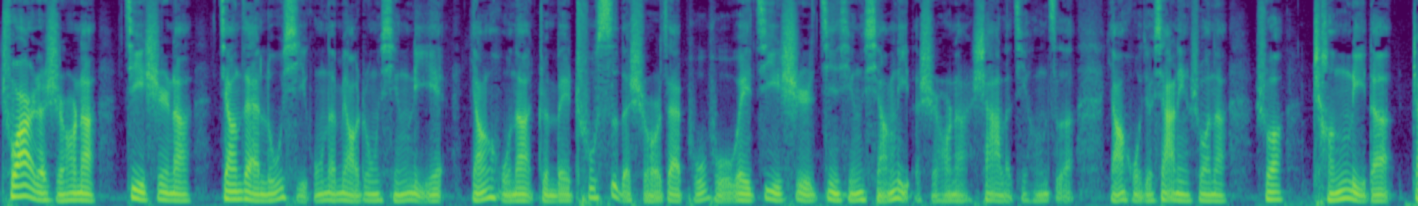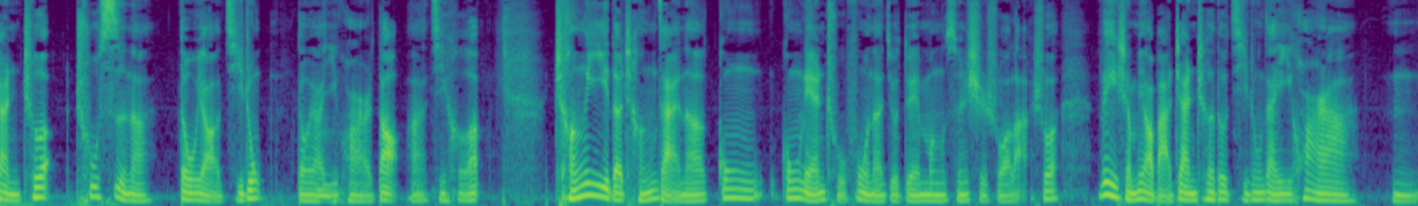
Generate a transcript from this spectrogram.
初二的时候呢，季氏呢将在鲁喜公的庙中行礼，杨虎呢准备初四的时候，在普普为季氏进行享礼的时候呢，杀了季恒子。杨虎就下令说呢，说。城里的战车初四呢都要集中，都要一块儿到啊集合。城邑的承载呢公公廉楚父呢就对孟孙氏说了，说为什么要把战车都集中在一块儿啊？嗯，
